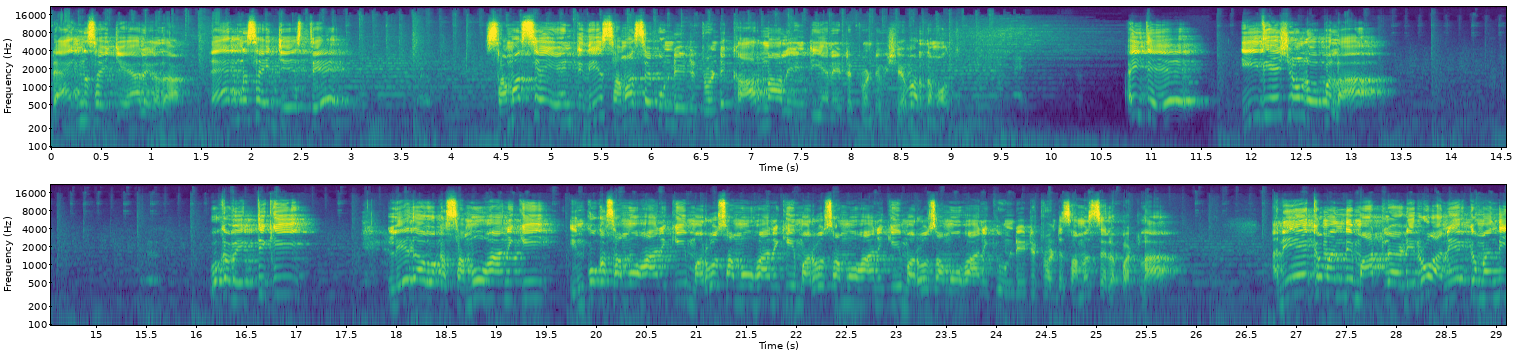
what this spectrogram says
డయాగ్నసైజ్ చేయాలి కదా. డయాగ్నసైజ్ చేస్తే సమస్య ఏంటిది? సమస్యకు ఉండేటటువంటి కారణాలు ఏంటి అనేటటువంటి విషయం అర్థమవుతుంది. అయితే ఈ దేశం లోపల లేదా ఒక సమూహానికి ఇంకొక సమూహానికి మరో సమూహానికి మరో సమూహానికి మరో సమూహానికి ఉండేటటువంటి సమస్యల పట్ల అనేక మంది మాట్లాడిరు అనేక మంది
